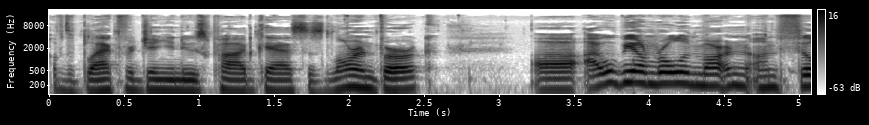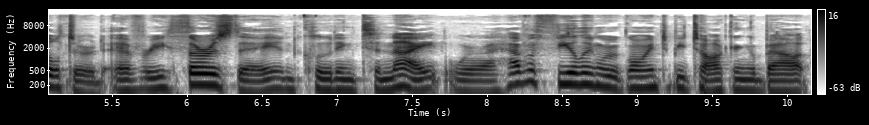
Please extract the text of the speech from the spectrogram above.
of the Black Virginia News Podcast. This is Lauren Burke. Uh, I will be on Roland Martin Unfiltered every Thursday, including tonight, where I have a feeling we're going to be talking about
